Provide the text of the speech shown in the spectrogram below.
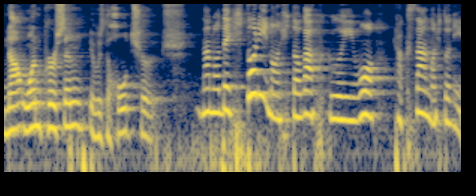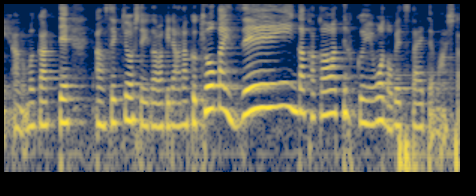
not one person, it was the whole church. なので一人の人が福音をたくさんの人にあの向かってあの説教していたわけではなく教会全員が関わって福音を述べ伝えてました、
